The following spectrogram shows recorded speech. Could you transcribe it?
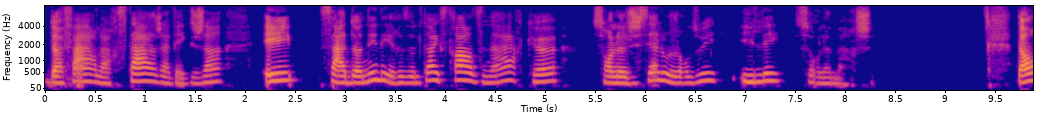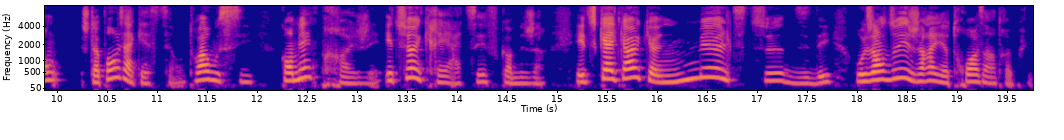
de faire leur stage avec Jean et ça a donné des résultats extraordinaires que son logiciel aujourd'hui il est sur le marché. Donc, je te pose la question, toi aussi, combien de projets? Es-tu un créatif comme Jean? Es-tu quelqu'un qui a une multitude d'idées? Aujourd'hui, Jean, il y a trois entreprises.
